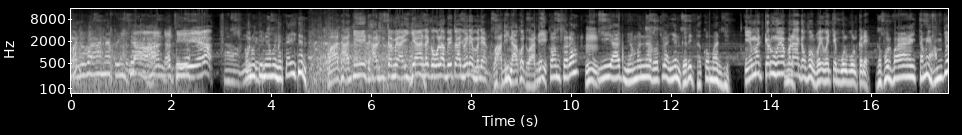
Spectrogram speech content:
મળવાના પૈસા નથી. મનોતી મેમન હતા ઈ છે ને. વાત સાચી સાચી તમે આવી ગયા ને કે ઓલા બે તો આજ મને મને વાઢી નાખો વાઢી. કામ કરો ઈ આજ મહેમાન ના રોટલા એને ઘરે ધક્કો મારજે. એમ જ કરવું હે પણ આ ગફુરભાઈ વચ્ચે બોલ બોલ કરે. ગફુરભાઈ તમે સમજો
